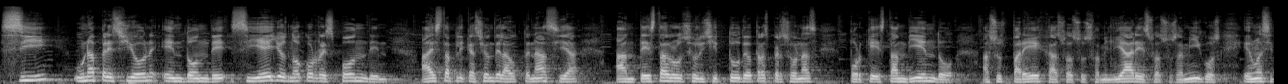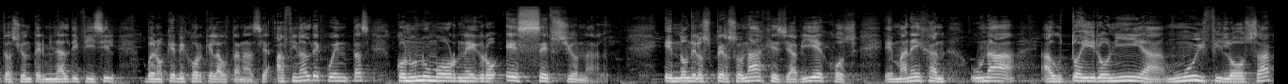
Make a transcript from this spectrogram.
sí una presión en donde si ellos no corresponden a esta aplicación de la eutanasia, ante esta solicitud de otras personas porque están viendo a sus parejas o a sus familiares o a sus amigos en una situación terminal difícil, bueno, qué mejor que la eutanasia. A final de cuentas, con un humor negro excepcional en donde los personajes ya viejos eh, manejan una autoironía muy filosa,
